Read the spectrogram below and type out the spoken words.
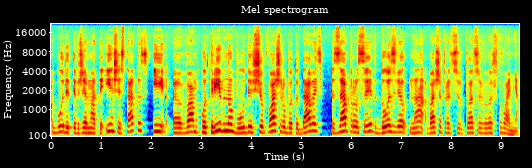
будете вже мати інший статус, і е, вам потрібно буде, щоб ваш роботодавець запросив дозвіл на ваше працевлаштування.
